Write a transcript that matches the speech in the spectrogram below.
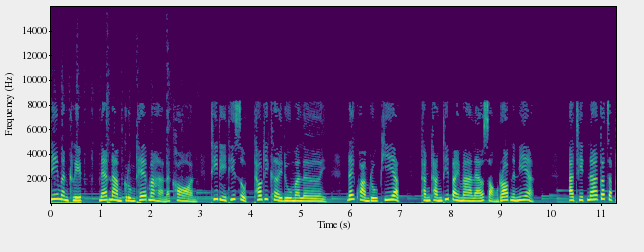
นี่มันคลิป แนะนำกรุงเทพมหานคร ที่ดีที่สุดเท่าที่เคยดูมาเลย ได้ความรู้เพียบ ทั้งๆทที่ไปมาแล้วสองรอบนะเนี่ย อาทิตย์หน้าก็จะไป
